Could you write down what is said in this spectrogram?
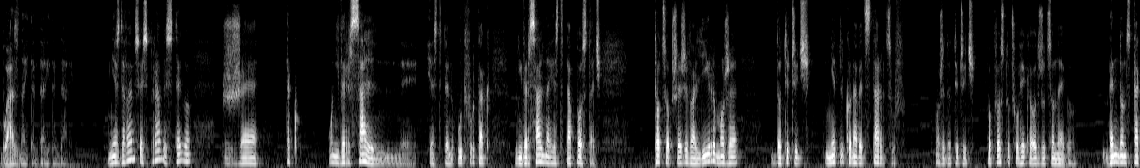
Błazna itd., itd. Nie zdawałem sobie sprawy z tego, że tak uniwersalny jest ten utwór, tak uniwersalna jest ta postać. To, co przeżywa Lir, może dotyczyć nie tylko nawet starców, może dotyczyć po prostu człowieka odrzuconego. Będąc tak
